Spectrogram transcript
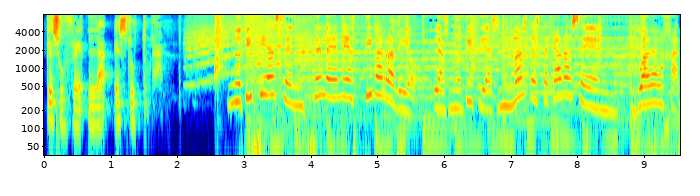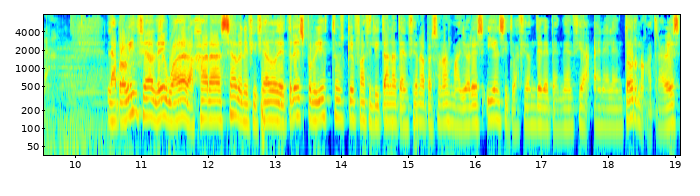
que sufre la estructura. Noticias en CLM Activa Radio. Las noticias más destacadas en Guadalajara. La provincia de Guadalajara se ha beneficiado de tres proyectos que facilitan la atención a personas mayores y en situación de dependencia en el entorno. A través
